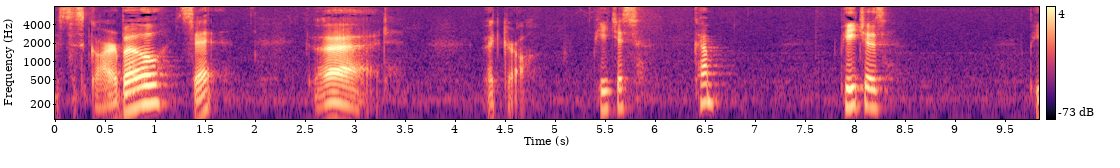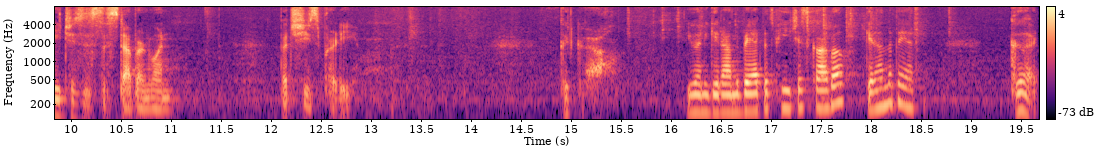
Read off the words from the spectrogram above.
This is Garbo. Sit. Good. Good girl. Peaches, come. Peaches. Peaches is the stubborn one, but she's pretty. Good girl. You want to get on the bed with Peaches, Garbo? Get on the bed. Good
